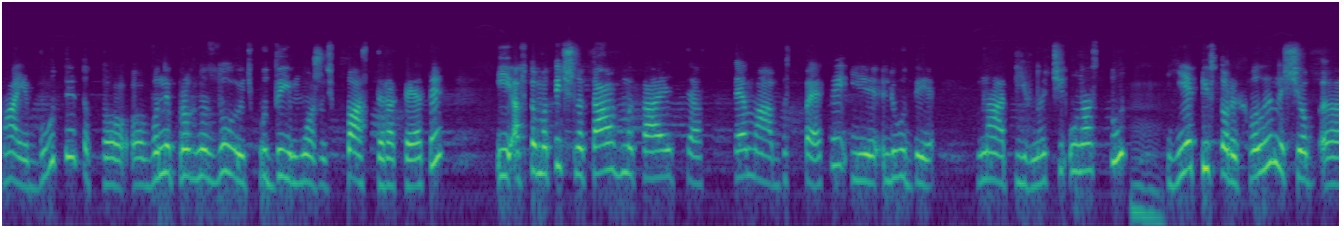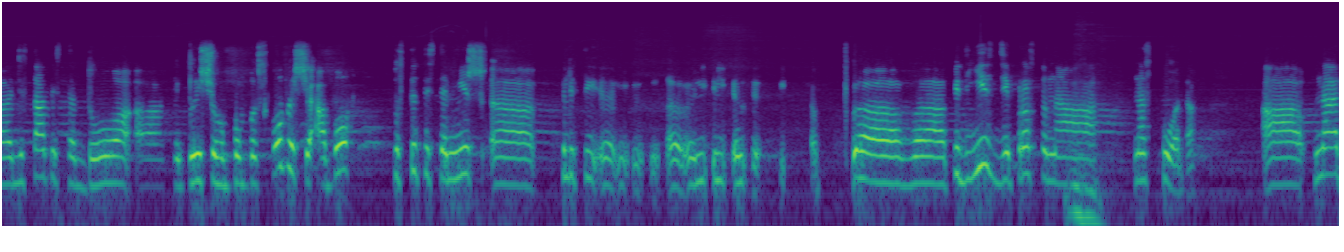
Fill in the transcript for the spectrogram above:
має бути, тобто е, вони прогнозують, куди можуть впасти ракети, і автоматично там вмикається система безпеки, і люди на півночі. У нас тут є півтори хвилини, щоб е, дістатися до е, найближчого бомбосховища або спуститися між е, кліти, е, е, е, е, е, в- в під'їзді просто на, на сходах. А на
